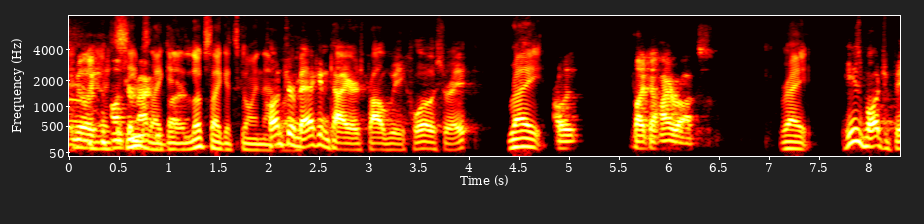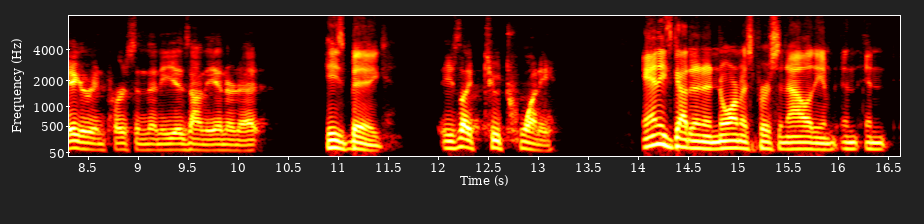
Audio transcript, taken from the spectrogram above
mean, Maybe like it Hunter seems like it. It looks like it's going that Hunter way. McIntyre is probably close, right? right, Probably like a Hyrox. Right. He's much bigger in person than he is on the internet. He's big. He's like 220. and he's got an enormous personality and, and, and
